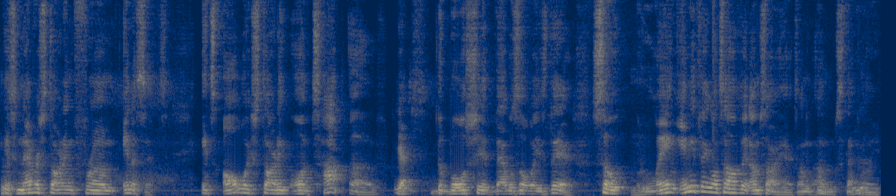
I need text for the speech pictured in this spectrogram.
Hmm. It's never starting from innocence. it's always starting on top of Yes. the bullshit that was always there. So laying anything on top of it, I'm sorry, Hex, I'm, I'm stepping mm-hmm. on you.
